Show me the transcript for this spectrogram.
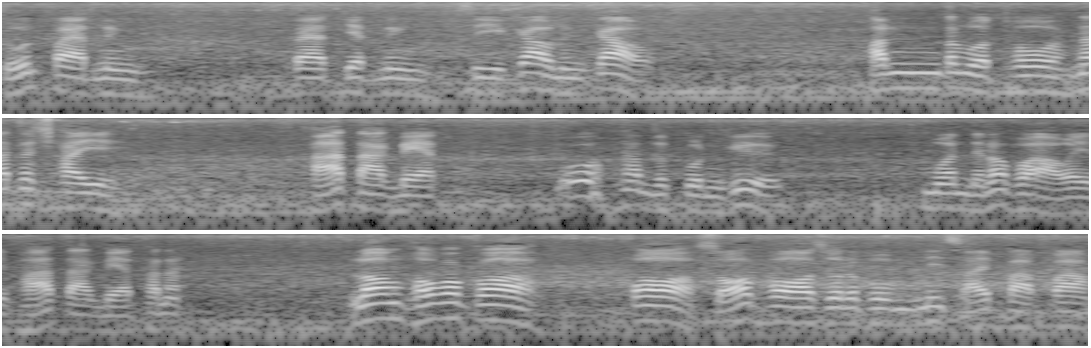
081 871 4919 พันตำรวจโทนัทชัย ผาตากแดด โอ้นามสกุลคือ มวนแต่นอกพอเอาไว้ผาตากแดดพะนะ รองพกกปสพสุวรรณภูมินิสัยปราบปราม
